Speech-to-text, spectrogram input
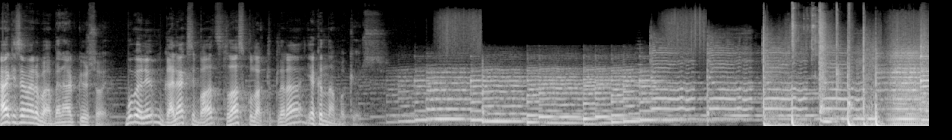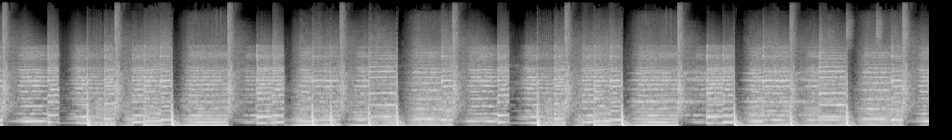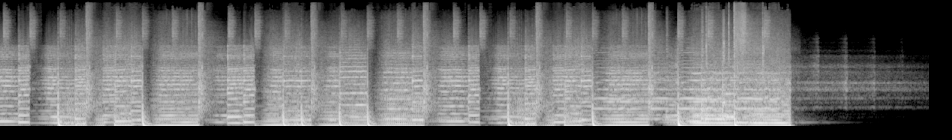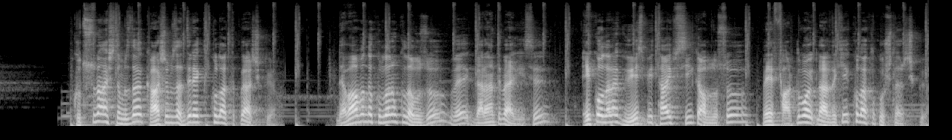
Herkese merhaba, ben Alp Gürsoy. Bu bölüm Galaxy Buds Plus kulaklıklara yakından bakıyoruz. Kutusunu açtığımızda karşımıza direkt kulaklıklar çıkıyor. Devamında kullanım kılavuzu ve garanti belgesi, ek olarak USB Type-C kablosu ve farklı boyutlardaki kulaklık uçları çıkıyor.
